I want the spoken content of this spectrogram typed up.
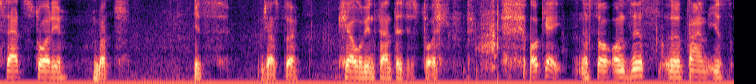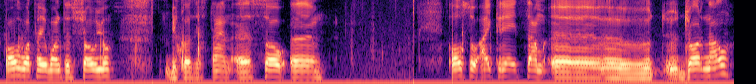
sad story, but it's just a Halloween fantasy story. okay, so on this uh, time is all what I wanted to show you because it's time. Uh, so um, also I create some uh, journal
